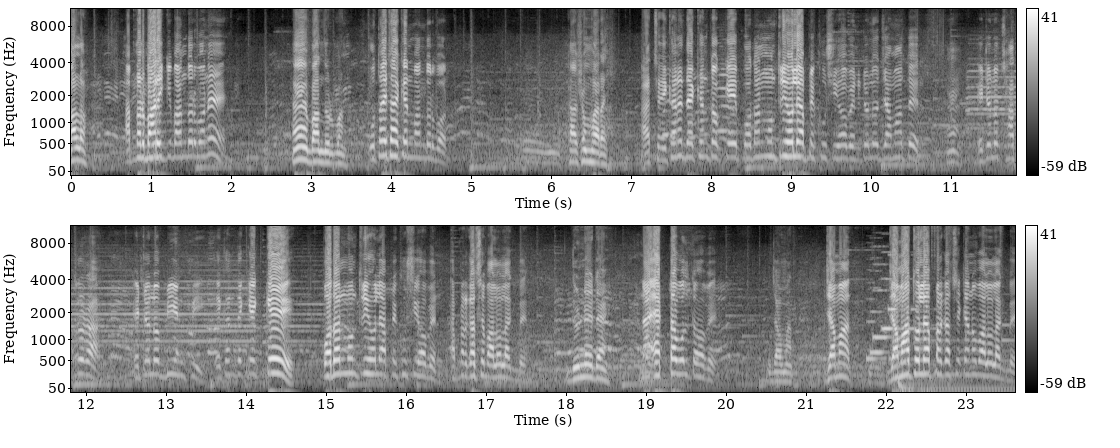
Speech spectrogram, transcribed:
ভালো। আপনার বাড়ি কি বান্দরবনে? হ্যাঁ বান্দরবান। কোথায় থাকেন বান্দরবন? কাসম আচ্ছা এখানে দেখেন তো কে প্রধানমন্ত্রী হলে আপনি খুশি হবেন। এটা হলো জামাতের হ্যাঁ। এটা হলো ছাত্ররা এটা হলো বিএনপি। এখান থেকে কে প্রধানমন্ত্রী হলে আপনি খুশি হবেন? আপনার কাছে ভালো লাগবে? দুনিয়াটা না একটা বলতে হবে। জামাত। জামাত। জামাত হলে আপনার কাছে কেন ভালো লাগবে?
